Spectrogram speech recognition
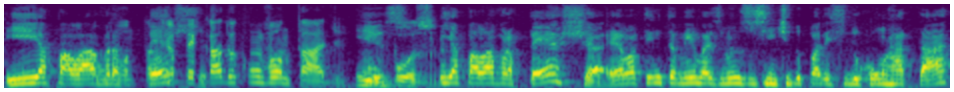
E a palavra. É o pecha. pecado com vontade, Isso. culposo. E a palavra pecha, ela tem também mais ou menos o sentido parecido com ratá,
